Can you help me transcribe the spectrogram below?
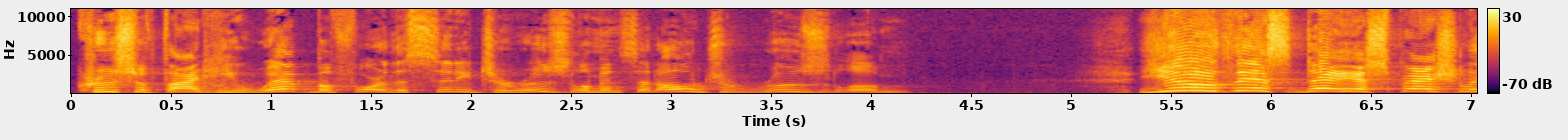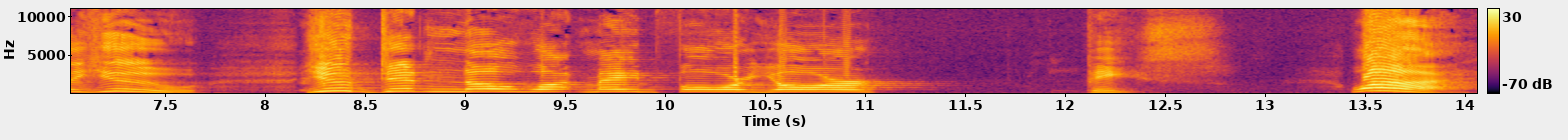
crucified, he wept before the city Jerusalem and said, Oh, Jerusalem, you this day, especially you, you didn't know what made for your peace. Why?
